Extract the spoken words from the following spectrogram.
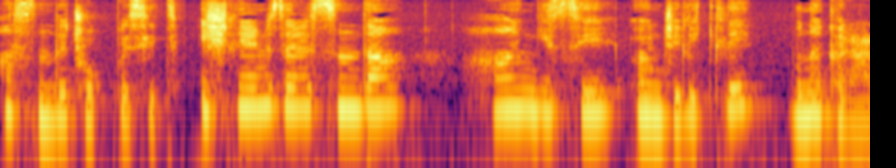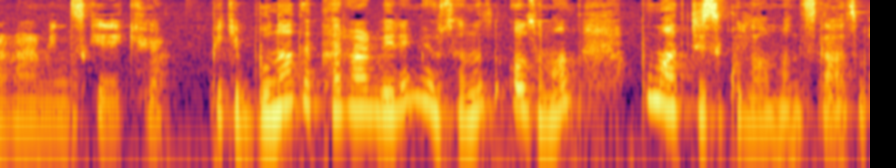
aslında çok basit. İşleriniz arasında hangisi öncelikli buna karar vermeniz gerekiyor. Peki buna da karar veremiyorsanız o zaman bu matrisi kullanmanız lazım.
